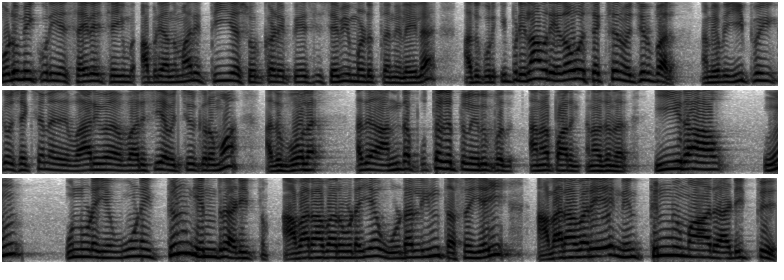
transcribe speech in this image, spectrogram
கொடுமைக்குரிய செயலை செய்யும் அப்படி அந்த மாதிரி தீய சொற்களை பேசி செவிமடுத்த நிலையில் அதுக்குரிய இப்படிலாம் அவர் ஏதோ ஒரு செக்ஷன் வச்சுருப்பார். நம்ம எப்படி இபிகோ செக்ஷனை வாரி வரிசையாக வச்சுருக்கிறோமோ அது போல். அது அந்த புத்தகத்தில் இருப்பது. ஆனால் பாருங்க நான் சொன்னார்? ஈரா உன் உன்னுடைய ஊனை தின் என்று அடித்தும் அவரவருடைய உடலின் தசையை அவரவரே நின் தின்னுமாறு அடித்து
